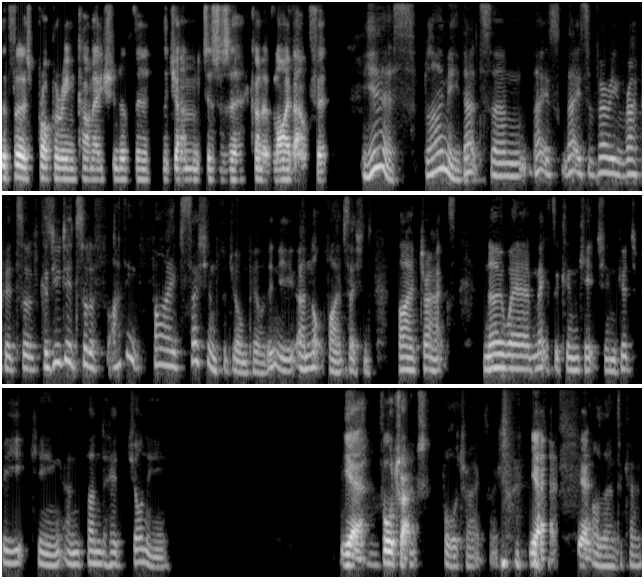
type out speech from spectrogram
the first proper incarnation of the the Janitors as a kind of live outfit. Yes, blimey, that's um, that is that is a very rapid sort of because you did sort of I think five sessions for John Peel, didn't you? Uh, not five sessions, five tracks. Nowhere, Mexican Kitchen, Good to Be King, and Thunderhead Johnny. Yeah, mm. four tracks. Four tracks, actually. Yeah, yeah. I'll learn to count.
